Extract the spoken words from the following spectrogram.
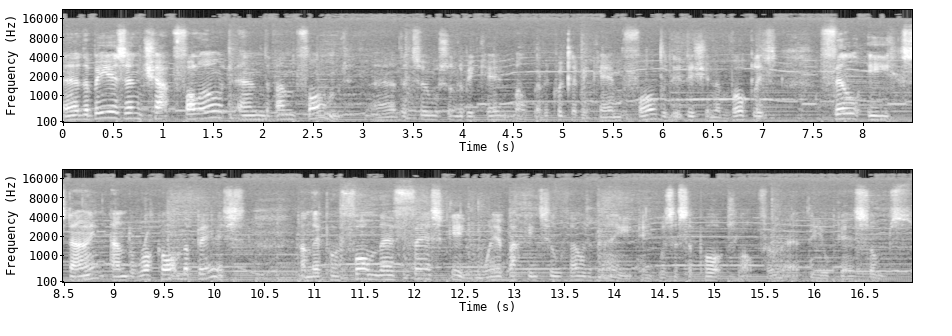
Uh, the beers and Chap followed and the band formed. Uh, the two suddenly became, well, very quickly became four with the addition of vocalist Phil E. Stein and Rocco on the bass. And they performed their first gig way back in 2008. It was a support slot for uh, the UK subs.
